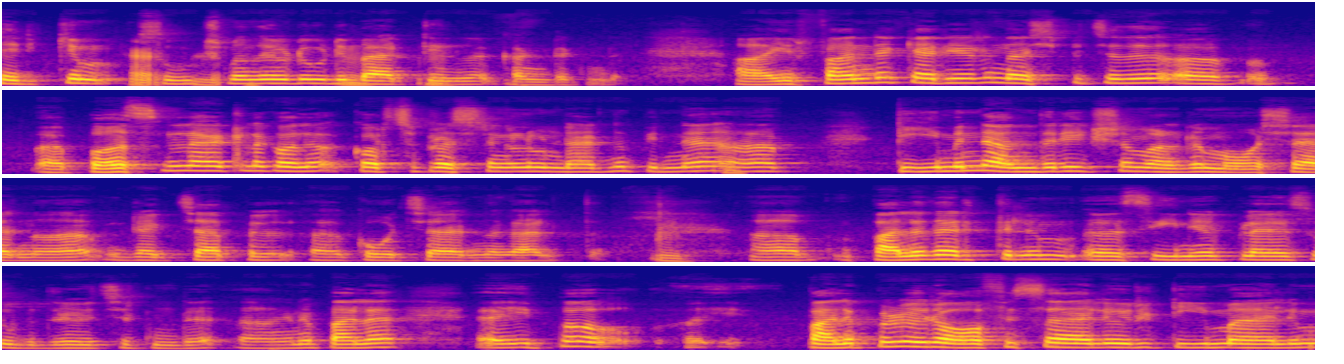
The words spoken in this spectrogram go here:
ശരിക്കും സൂക്ഷ്മതയോടുകൂടി ബാറ്റ് ചെയ്ത് കണ്ടിട്ടുണ്ട്. ഇർഫാന്റെ കരിയർ നശിപ്പിച്ചത് പേഴ്സണൽ ആയിട്ടുള്ള കുറച്ച് പ്രശ്നങ്ങളും ഉണ്ടായിരുന്നു. പിന്നെ ആ ടീമിന്റെ അന്തരീക്ഷം വളരെ മോശമായിരുന്നു. ആ ഗ്രെഗ് ചാപ്പൽ കോച്ചായിരുന്ന കാലത്ത്. പലതരത്തിലും സീനിയർ പ്ലേയേഴ്സ് ഉപദ്രവിച്ചിട്ടുണ്ട്. അങ്ങനെ പല ഇപ്പോൾ പലപ്പോഴും ഒരു ഓഫീസായാലും ഒരു ടീമായാലും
